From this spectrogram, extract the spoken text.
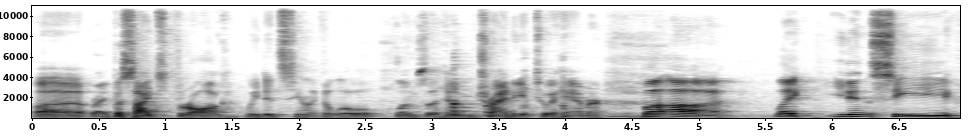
uh, Right. besides Throg. We did see like a little glimpse of him trying to get to a hammer, but uh, like you didn't see.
